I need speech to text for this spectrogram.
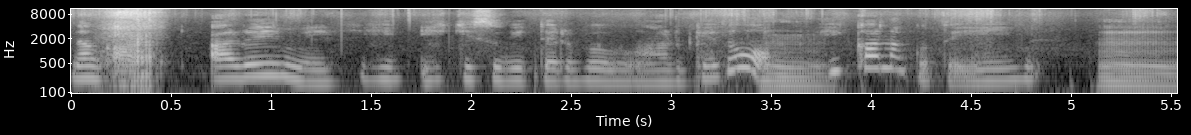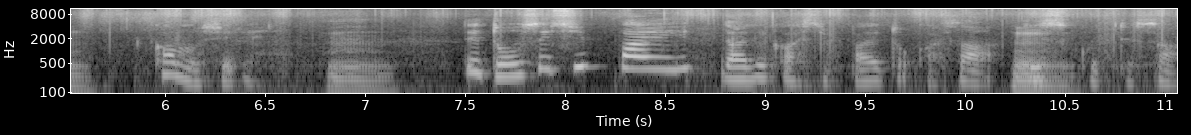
なんかある意味ひ引きすぎてる部分はあるけど、うん。引かなくていいうんかもしれん。うん。でどうせ失敗何か失敗とかさうん。リスクってさ、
